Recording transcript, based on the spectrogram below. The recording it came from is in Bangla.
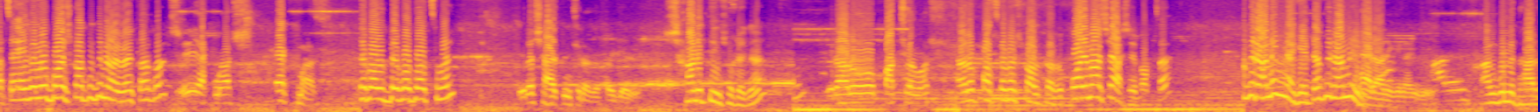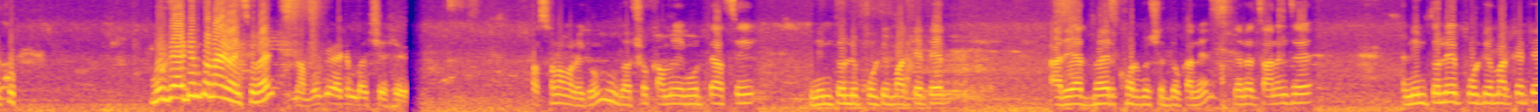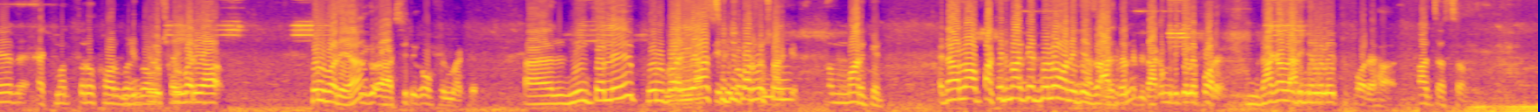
আচ্ছা এগুলো বয়স কতদিন হবে ভাই খরগোশ? এই এক মাস। এক মাস। এবার কত আছে ভাই? এটা সাড়ে তিনশো টাকা পাইকারি। সাড়ে তিনশো টাকা। এটা আরও পাঁচ ছয় মাস। আরও পাঁচ ছয় মাস পালতে হবে। কয় মাসে আসে বাচ্চা? রানিং নাকি? এটা কি রানিং হ্যাঁ রানিং রানিং আঙ্গুলে ধার খুব মুরগি আইটেম তো নাই ভাইছে ভাই? না মুরগির আইটেম ভাই শেষে আসসালামু আলাইকুম। দর্শক আমি এই মুহূর্তে আছি নিমতলি পোলট্রি মার্কেটের আর রিয়াদ ভাইয়ের খরগোশের দোকানে। আপনারা জানেন যে নিমতলি পোল্ট্রি মার্কেটের একমাত্র খরগোশ ব্যবসায়ী Phulbaria city complain market. Nimtali Phulbaria city corporation market. এটা হলো পাখির মার্কেট বলে অনেকে জানে? ঢাকা মেডিকেলের পরে ঢাকা মেডিকেল একটু পরে হ্যাঁ। আচ্ছা আচ্ছা।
